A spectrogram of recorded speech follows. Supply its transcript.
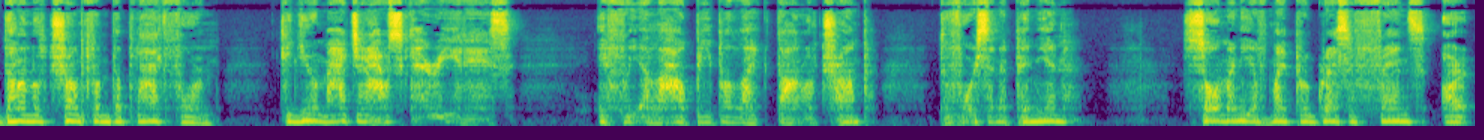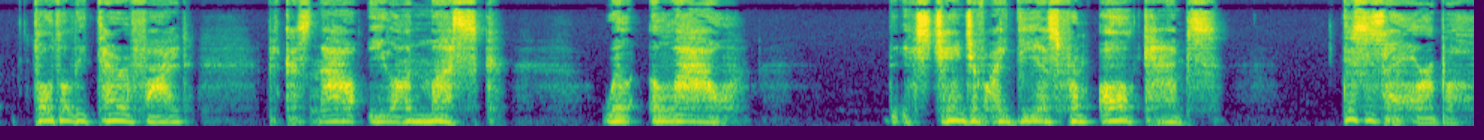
Donald Trump from the platform. Can you imagine how scary it is if we allow people like Donald Trump to voice an opinion? So many of my progressive friends are totally terrified because now Elon Musk will allow the exchange of ideas from all camps. This is horrible.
